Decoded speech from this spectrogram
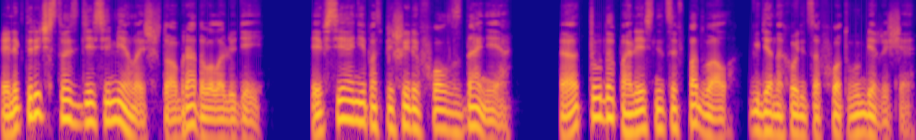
Электричество здесь имелось, что обрадовало людей, и все они поспешили в холл здания, оттуда по лестнице в подвал, где находится вход в убежище.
